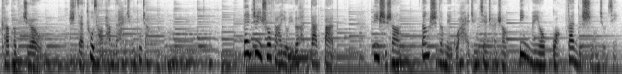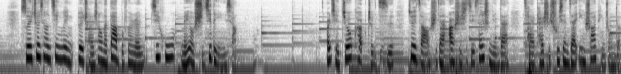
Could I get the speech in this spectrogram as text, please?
cup of Joe，是在吐槽他们的海军部长。但这一说法有一个很大的 bug，历史上当时的美国海军舰船上并没有广泛的使用酒精，所以这项禁令对船上的大部分人几乎没有实际的影响。而且，joke Cup 这个词最早是在二十世纪三十年代才开始出现在印刷品中的，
